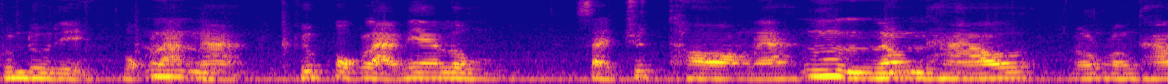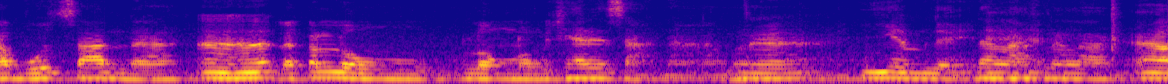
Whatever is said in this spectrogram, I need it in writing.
คุณดูดิ ปกหลังอะ คือปกหลังเนี่ยลงใส่ชุดทองนะอืมแล้วรองเท้ารองรองเท้าบูทสั้นนะ อ่าฮะแล้วก็ลงลงลงไปแช่ในสระน้ำอะนะเยี่ยมเลยน่ารักะฮะน่ารัก เอา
